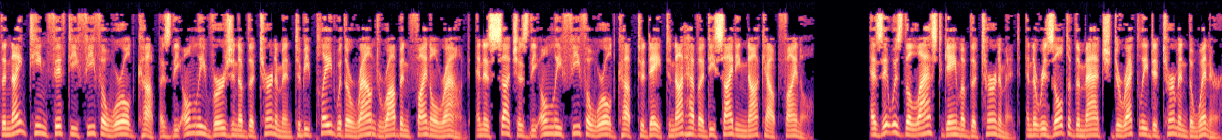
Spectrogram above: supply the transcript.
The 1950 FIFA World Cup is the only version of the tournament to be played with a round-robin final round, and as such is the only FIFA World Cup to date to not have a deciding knockout final. As it was the last game of the tournament, and the result of the match directly determined the winner,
